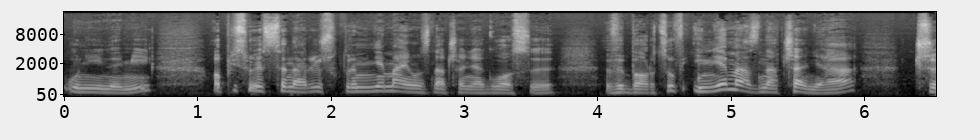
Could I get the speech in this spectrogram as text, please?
unijnymi, opisuje scenariusz, w którym nie mają znaczenia głosy wyborców i nie ma znaczenia, czy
